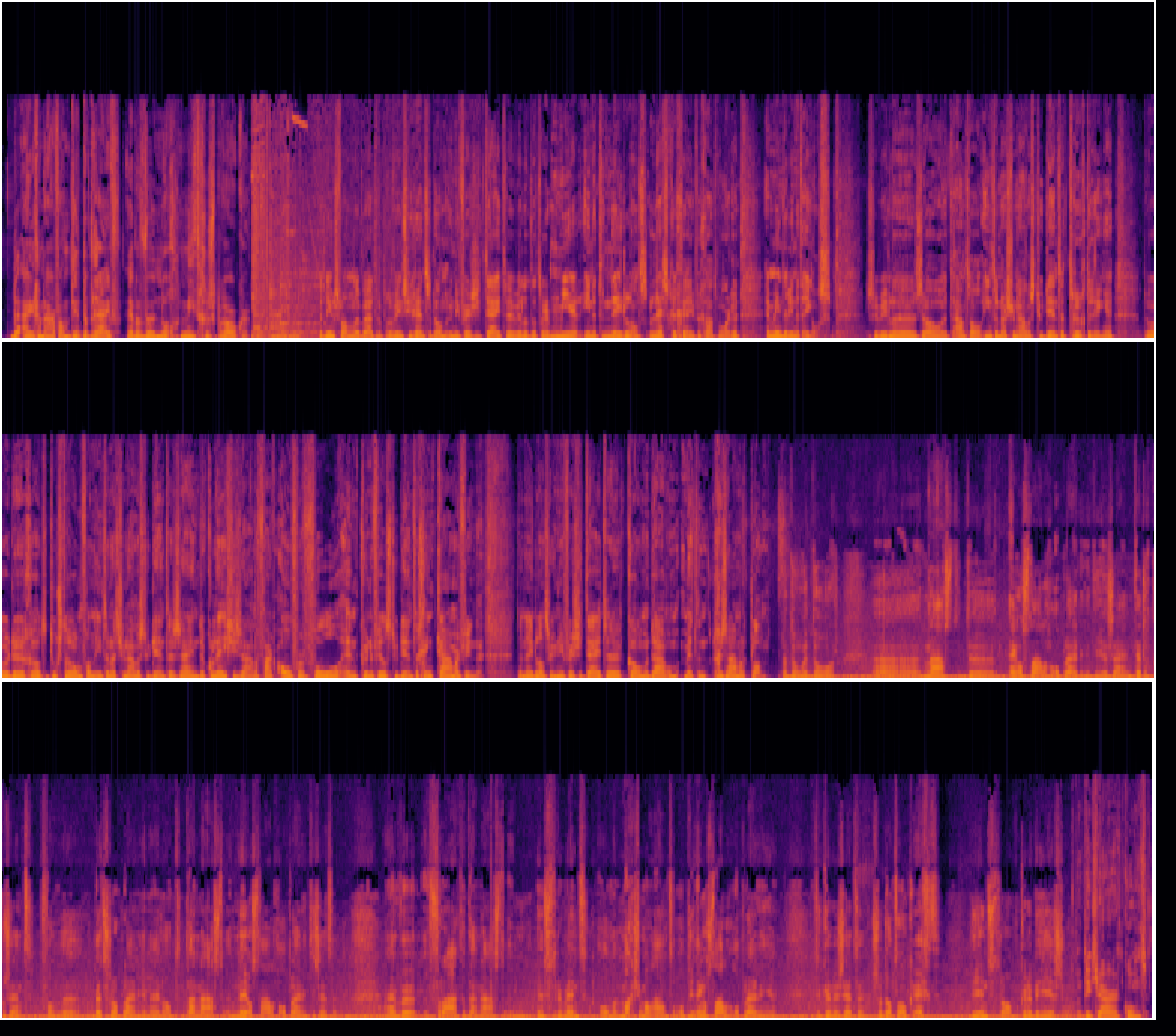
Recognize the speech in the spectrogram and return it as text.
De eigenaar van dit bedrijf hebben we nog niet gesproken. Het nieuws van eh, buiten de provinciegrenzen dan. Universiteiten willen dat er meer in het Nederlands lesgegeven gaat worden en minder in het Engels. Ze willen zo het aantal internationale studenten terugdringen. Door de grote toestroom van internationale studenten zijn de collegezalen vaak overvol en kunnen veel studenten geen kamer vinden. De Nederlandse universiteiten komen daarom met een gezamenlijk plan. Dat doen we door uh, naast de Engelstalige opleidingen die er zijn, 30% van de bacheloropleidingen in Nederland, daarnaast een Nederlandstalige opleiding te zetten. En we vragen daarnaast een instrument om een maximaal aantal op die Engelstalige opleidingen te kunnen zetten, zodat we ook echt die instroom kunnen beheersen. Dit jaar komt 31%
